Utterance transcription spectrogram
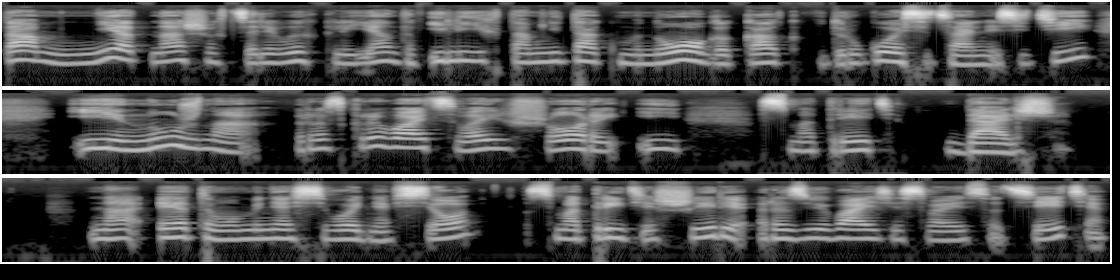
там нет наших целевых клиентов или их там не так много, как в другой социальной сети, и нужно раскрывать свои шоры и смотреть дальше. На этом у меня сегодня все. Смотрите шире, развивайте свои соцсети.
